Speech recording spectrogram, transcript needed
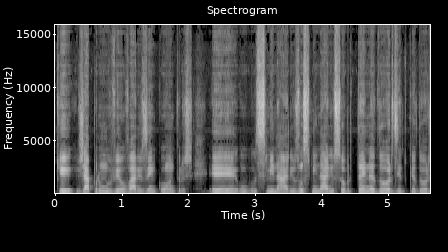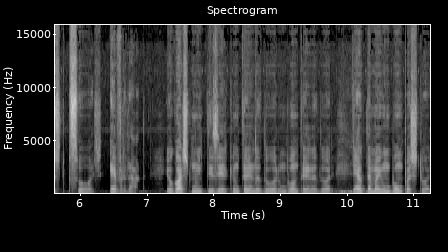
que já promoveu vários encontros, eh, seminários, um seminário sobre treinadores e educadores de pessoas. É verdade. Eu gosto muito de dizer que um treinador, um bom treinador, é também um bom pastor.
